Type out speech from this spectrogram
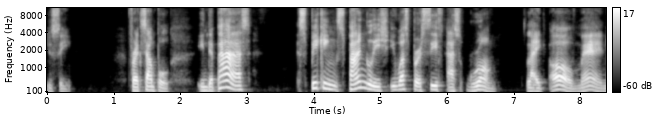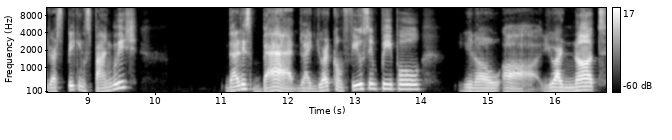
You see? For example in the past speaking spanglish it was perceived as wrong like oh man you are speaking spanglish? That is bad. Like you are confusing people you know uh you are not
